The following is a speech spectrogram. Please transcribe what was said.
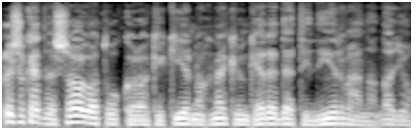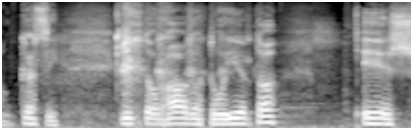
És a kedves hallgatókkal, akik írnak nekünk eredeti Nirvana, nagyon köszi. Viktor hallgató írta, és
